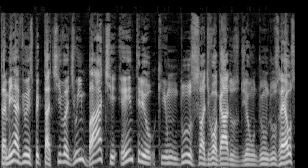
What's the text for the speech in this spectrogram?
também havia uma expectativa de um embate entre o, que um dos advogados de um, de um dos réus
